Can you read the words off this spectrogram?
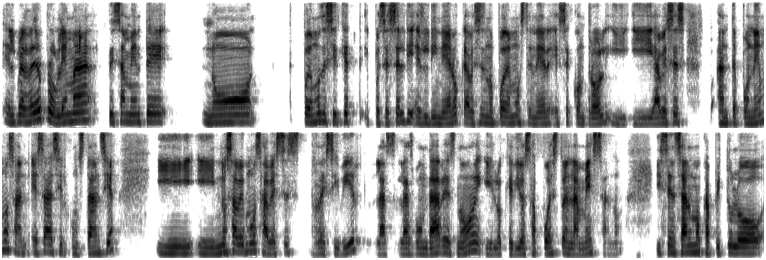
el verdadero problema precisamente no podemos decir que pues es el, dinero que a veces no podemos tener ese control y, a veces anteponemos a esa circunstancia y, no sabemos a veces recibir las, las, bondades, ¿no? Y lo que Dios ha puesto en la mesa, ¿no? Dice en Salmo capítulo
